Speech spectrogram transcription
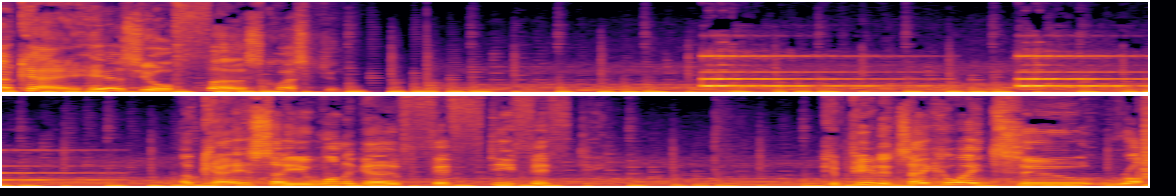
Okay, here's your first question. Okay, so you want to go 50 50. Computer, take away two rock.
